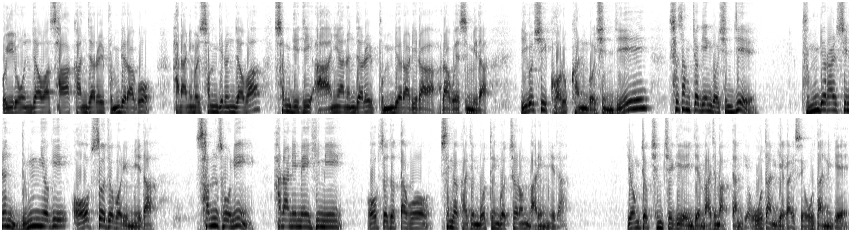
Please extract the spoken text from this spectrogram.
의로운 자와 사악한 자를 분별하고 하나님을 섬기는 자와 섬기지 아니하는 자를 분별하리라 라고 했습니다. 이것이 거룩한 것인지 세상적인 것인지 분별할 수 있는 능력이 없어져 버립니다. 삼손이 하나님의 힘이 없어졌다고 생각하지 못한 것처럼 말입니다. 영적 침체기에 이제 마지막 단계, 5단계가 있어요. 5단계.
